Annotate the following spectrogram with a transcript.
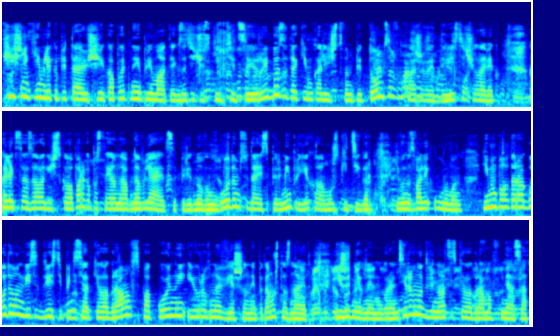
Хищники и млекопитающие, копытные приматы, экзотические птицы и рыбы. За таким количеством питомцев ухаживает 200 человек. Коллекция зоологического парка постоянно обновляется. Перед Новым годом сюда из Перми приехал амурский тигр. Его назвали Урман. Ему полтора года, он весит 250 килограммов, спокойный и уравновешенный, потому что знает, ежедневно ему гарантировано 12 килограммов мяса.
